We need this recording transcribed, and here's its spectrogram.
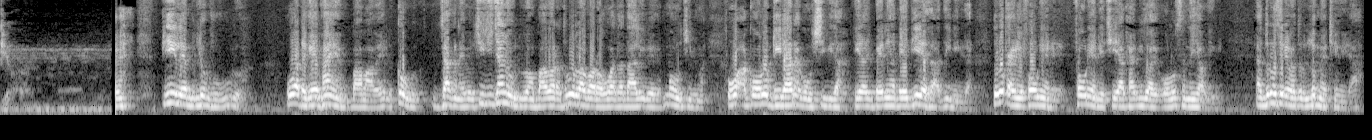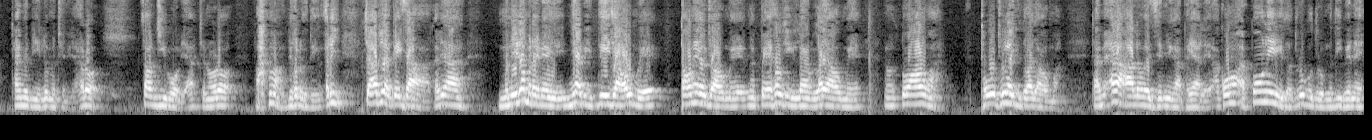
ပြောတော့ဘူးပြေးလည်းမလွတ်ဘူးလို့ဟိုကတကယ်ဖိုင်းရင်ပါမှာပဲလို့ကုတ်ဇက်ကနေပဲချီချီချမ်းလို့လူအောင်ပါသွားတာသူတို့လောက်ကတော့ဟိုကတသားလေးပဲမှုန့်ချီပြီးမှဟိုကအကောင်လုံးဒေတာနဲ့အကုန်ရှိပြီးသားဒေတာဘယ်နေရာဘယ်ပြေးရစာအသိနေပြီလားသူတို့ကင်ဖုန်းနေတယ်ဖုန်းနေနေချီရခိုင်းပြီးသွားပြီအကုန်လုံးစနေရောက်နေပြီအဲသူတို့စနေတော့သူတို့လွတ်မယ်ထင်နေတာထိုင်းမပြေလွတ်မယ်ထင်နေတာအဲ့တော့စောင့်ကြည့်ပေါ့ဗျာကျွန်တော်တော့ဘာမှပြောလို့သေးဘူးအဲ့ဒီကြားပြကိစ္စခင်ဗျာမနေတော့မနေနဲ့ညက်ပြီးသေးကြအောင်မယ်တောင်းနေရောက်ကြအောင်မယ်ပယ်ဆောက်ချင်လိုက်လိုက်အောင်မယ်နော်တွားအောင်ပါ ထိုးထွေးလိုက်ယူသွားကြအောင်ပါဒါပေမဲ့အဲ့ဒါအားလုံးရဲ့ဇင်းမြစ်ကဖဲရလေအကောင်အပွန်းလေးတွေဆိုသူတို့ကသူတို့မသိဘဲနဲ့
